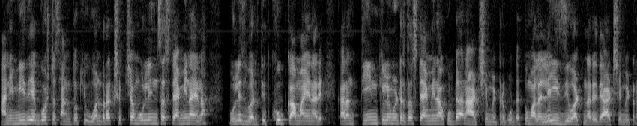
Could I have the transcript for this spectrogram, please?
आणि मी एक गोष्ट सांगतो की वनरक्षकच्या मुलींचा स्टॅमिना आहे ना पोलीस भरतीत खूप कामा येणार आहे. कारण तीन किलोमीटरचा स्टॅमिना कुठं आणि आठशे मीटर कुठं? तुम्हाला लई इझी वाटणार आहे ते आठशे मीटर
